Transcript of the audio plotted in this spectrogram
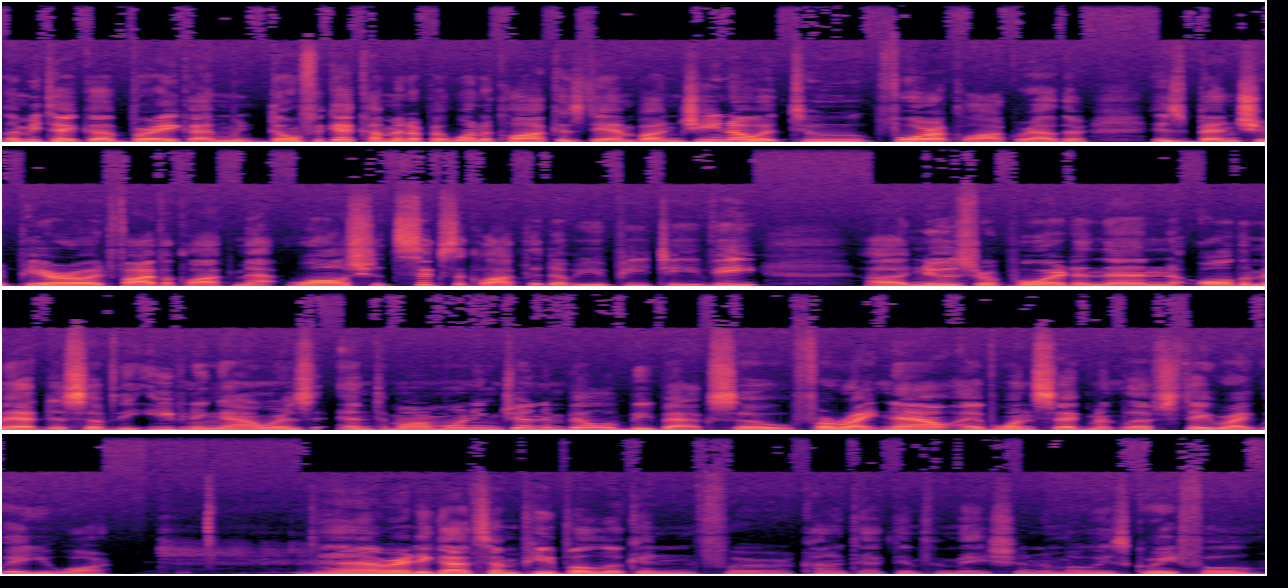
Let me take a break. I'm, don't forget, coming up at 1 o'clock is Dan Bongino. At 2, 4 o'clock, rather, is Ben Shapiro. At 5 o'clock, Matt Walsh. At 6 o'clock, the WPTV uh, news report, and then all the madness of the evening hours. And tomorrow morning, Jen and Bill will be back. So for right now, I have one segment left. Stay right where you are. I already got some people looking for contact information. I'm always grateful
